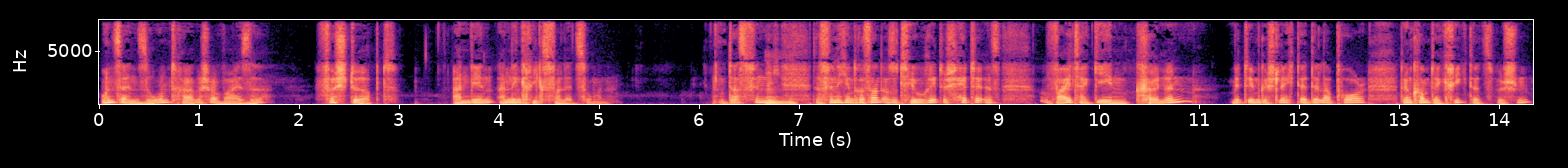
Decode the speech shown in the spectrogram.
und sein Sohn tragischerweise verstirbt an den, an den Kriegsverletzungen. Und das finde ich, mhm. das finde ich interessant. Also theoretisch hätte es weitergehen können mit dem Geschlecht der Delapore. Dann kommt der Krieg dazwischen.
